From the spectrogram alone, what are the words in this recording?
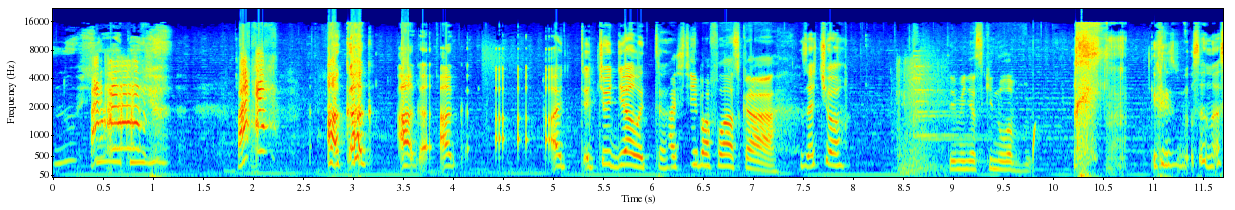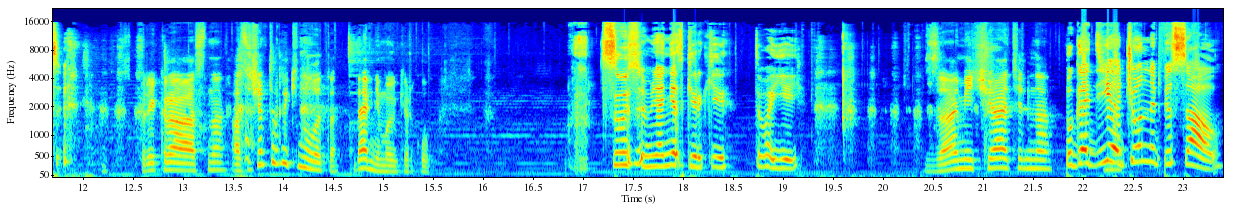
Ну все. А как? А ка- а ка- а что делать-то? спасибо, Фласка! За что? Ты меня скинула в... Разбился нас. Прекрасно. А зачем ты выкинул это? Дай мне мою кирку. Слушай, у меня нет кирки твоей. Замечательно. Погоди, а что он написал?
